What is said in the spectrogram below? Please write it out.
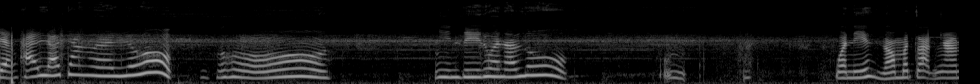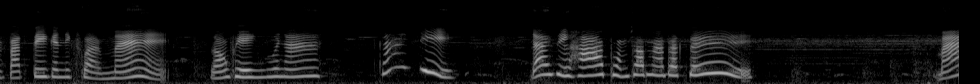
สียงไพเราะจังเลยลูก โอ้โห ยินดีด้วยนะลูก วันนี้เรามาจัดงานปาร์ตี้กันดีกว่าแม่ ร้องเพลงด้วยนะ ได้สิ ได้สิครับผมชอบงานปาร์ตี้ แม่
